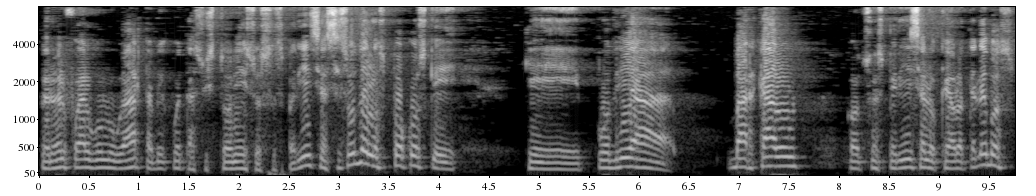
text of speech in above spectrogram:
Pero él fue a algún lugar, también cuenta su historia y sus experiencias. Y son de los pocos que, que podría marcaron con su experiencia lo que ahora tenemos.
